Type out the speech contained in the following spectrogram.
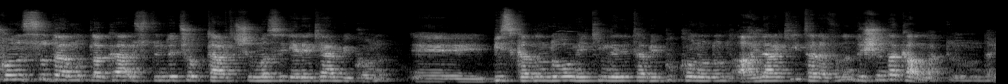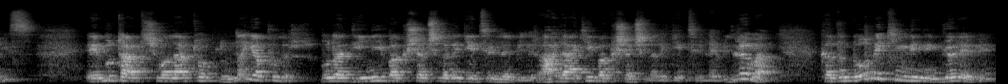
konusu da mutlaka üstünde çok tartışılması gereken bir konu. Ee, biz kadın doğum hekimleri tabii bu konunun ahlaki tarafının dışında kalmak durumundayız. Ee, bu tartışmalar toplumda yapılır. Buna dini bakış açıları getirilebilir, ahlaki bakış açıları getirilebilir ama kadın doğum hekimliğinin görevi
